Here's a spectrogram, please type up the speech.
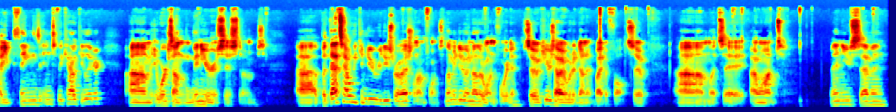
type things into the calculator. Um, it works on linear systems. Uh, but that's how we can do reduced row echelon forms. Let me do another one for you. So here's how I would have done it by default. So um, let's say I want menu 7.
